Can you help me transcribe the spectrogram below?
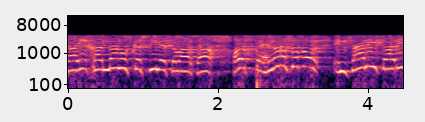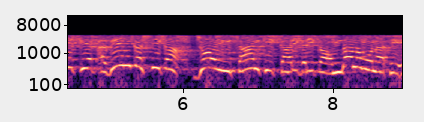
شاہی خاندان اس کشتی میں سوار تھا اور پہلا سفر انسانی تاریخ کی ایک عظیم کشتی کا جو انسان کی کاریگری کا عمدہ نمونہ تھی۔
